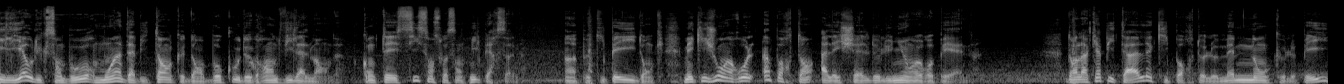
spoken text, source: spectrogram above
Il y a au Luxembourg moins d'habitants que dans beaucoup de grandes villes allemandes. Comptez 660 000 personnes. Un petit pays donc, mais qui joue un rôle important à l'échelle de l'Union européenne. Dans la capitale, qui porte le même nom que le pays,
